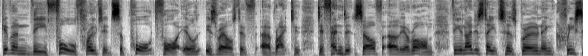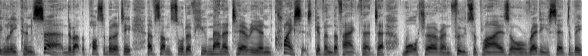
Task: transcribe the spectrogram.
given the full throated support for Israel's uh, right to defend itself earlier on, the United States has grown increasingly concerned about the possibility of some sort of humanitarian crisis, given the fact that uh, water and food supplies are already said to be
